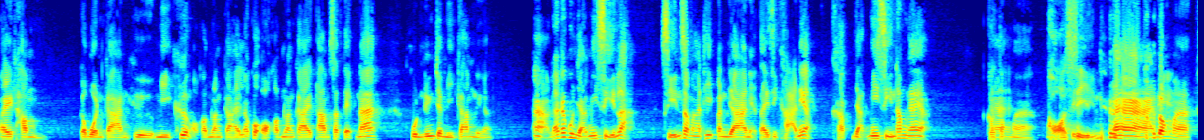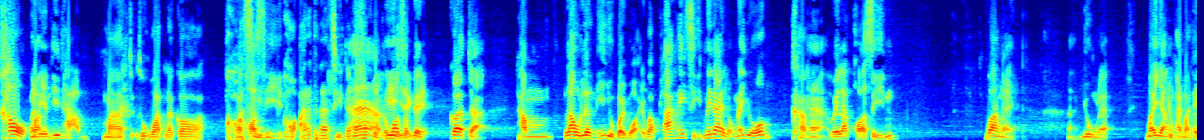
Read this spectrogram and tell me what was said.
ไปทำกระบวนการคือมีเครื่องออกกำลังกาย แล้วก็ออกกำลังกายตามสเต็ปนะ คุณถึงจะมีกล้ามเนื้ออ่าแล้วถ้าคุณอยากมีศีลล่ะ ศีลสมาธิปัญญาเนี่ยไตรสิกขาเนี่ยครับอยากมีศีลทำไงอะก็ต้องมาขอศีลอ่าก็ต้องมาเข้าประเด็นที่ถาม มาทุกวัดแล้วก็ขอมาขอศีลศีลขออารัธนาศีลได้ไหมอ่าครับหลวงพ่อสมเด็จย่างนี้ก็จะ ทำเล่าเรื่องนี้อยู่บ่อย ๆ ว่าพระให้ศีลไม่ได้หรอกนะโยม ครับอ่าเวลาขอศีล ว่าไงอะยุ่งแล้วมายังพันเต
